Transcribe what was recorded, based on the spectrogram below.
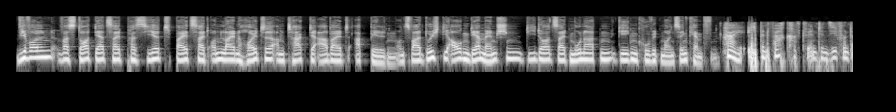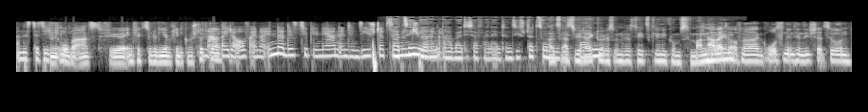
Wir wollen, was dort derzeit passiert, bei Zeit Online heute am Tag der Arbeit abbilden. Und zwar durch die Augen der Menschen, die dort seit Monaten gegen Covid-19 kämpfen. Hi, ich bin Fachkraft für Intensiv- und Anästhesiepflege. Ich bin Oberarzt für Infektiologie im Klinikum Stuttgart. Ich arbeite auf einer interdisziplinären Intensivstation Seit zehn Jahren arbeite ich auf einer Intensivstation Als ärztlicher Direktor des Universitätsklinikums Mannheim. Ich arbeite auf einer großen Intensivstation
